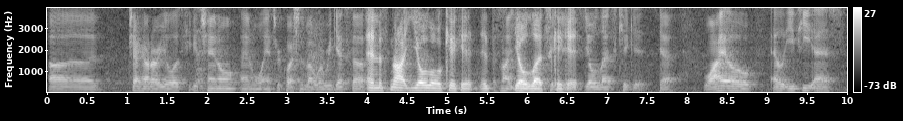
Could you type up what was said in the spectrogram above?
uh, check out our Yo Let's Kick It channel, and we'll answer questions about where we get stuff. And it's not YOLO kick it. It's, It's not Yo YOLO Let's kick, It's it. Yo Let's Kick It. Yeah, Y O L E T S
